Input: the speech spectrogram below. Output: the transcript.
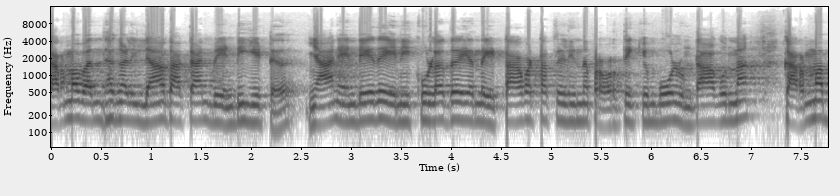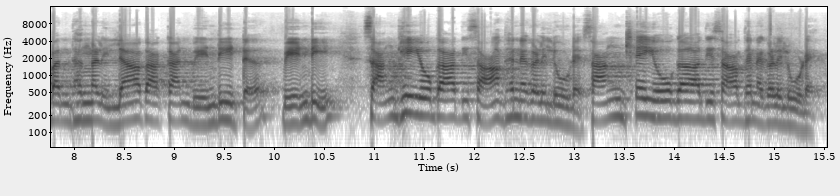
കർമ്മബന്ധങ്ങൾ ഇല്ലാതാക്കാൻ വേണ്ടിയിട്ട് ഞാൻ എന്റേത് എനിക്കുള്ളത് എന്ന ഇട്ടാവട്ടത്തിൽ നിന്ന് പ്രവർത്തിക്കുമ്പോൾ ഉണ്ടാകുന്ന കർമ്മബന്ധങ്ങൾ ഇല്ലാതാക്കാൻ വേണ്ടിയിട്ട് വേണ്ടി സാഖ്യയോഗാദി സാധനകളിലൂടെ സാഖ്യയോഗാദി സാധനകളിലൂടെ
